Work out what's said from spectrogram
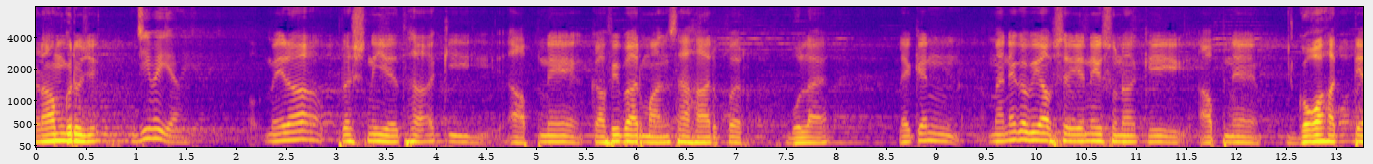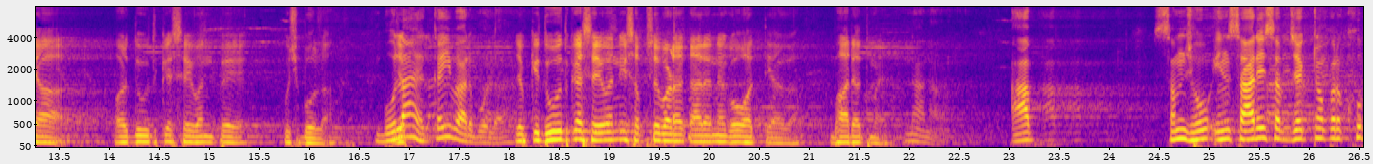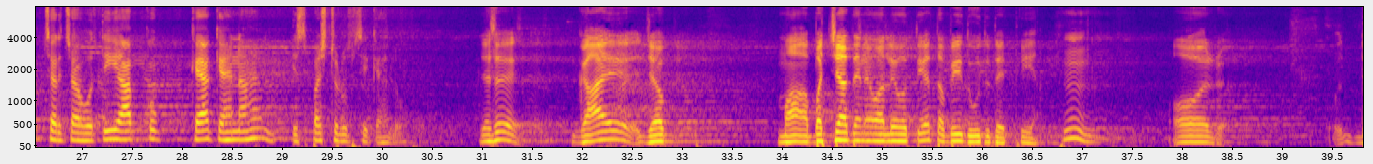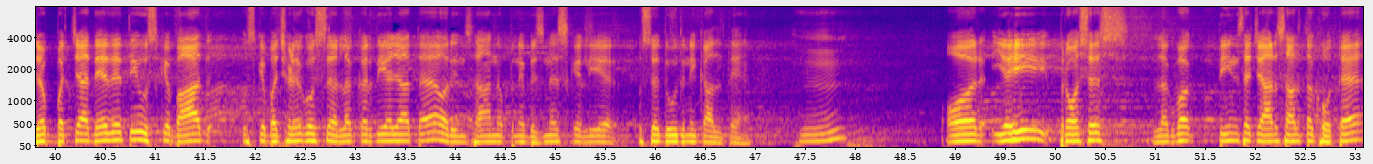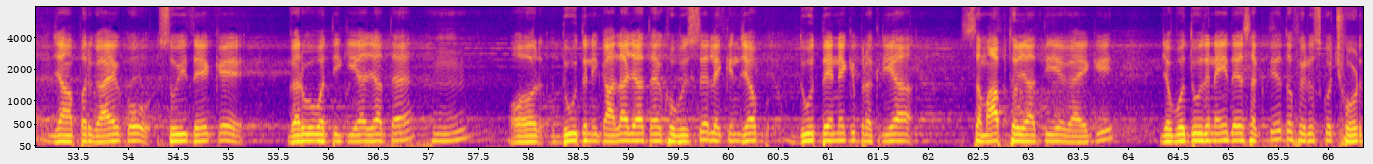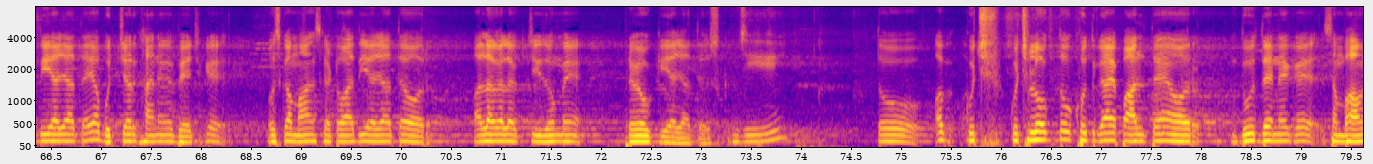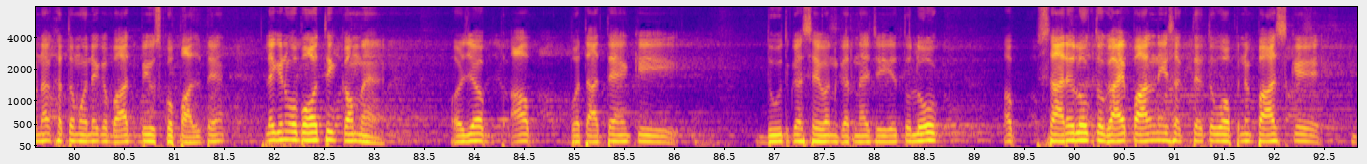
प्रणाम गुरु जी जी भैया। मेरा प्रश्न ये था कि आपने काफ़ी बार मांसाहार पर बोला है लेकिन मैंने कभी आपसे ये नहीं सुना कि आपने गौ हत्या और दूध के सेवन पे कुछ बोला। बोला है कई बार बोला जबकि दूध का सेवन ही सबसे बड़ा कारण है गौ हत्या का भारत में। ना ना। आप समझो इन सारे सब्जेक्टों पर खूब चर्चा होती है आपको क्या कहना है? स्पष्ट रूप से कह लो। जैसे गाय जब माँ बच्चा देने वाले होती है तभी दूध देती है। हम्म। और जब बच्चा दे देती है उसके बाद उसके बछड़े को उससे अलग कर दिया जाता है और इंसान अपने बिज़नेस के लिए उससे दूध निकालते हैं। हम्म। और यही प्रोसेस लगभग तीन से चार साल तक होता है जहाँ पर गाय को सुई दे के गर्भवती किया जाता है। हम्म। और दूध निकाला जाता है खूब उससे लेकिन जब दूध देने की प्रक्रिया समाप्त हो जाती है गाय की जब वो दूध नहीं दे सकती है तो फिर उसको छोड़ दिया जाता है या बुच्चर खाने में भेज के उसका मांस कटवा दिया जाता है और अलग अलग चीज़ों में प्रयोग किया जाता है उसका। जी। तो अब कुछ कुछ लोग तो खुद गाय पालते हैं और दूध देने के संभावना ख़त्म होने के बाद भी उसको पालते हैं लेकिन वो बहुत ही कम है। और जब आप बताते हैं कि दूध का सेवन करना चाहिए। तो लोग, अब सारे लोग तो गाय पाल नहीं सकते तो वो अपने पास के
